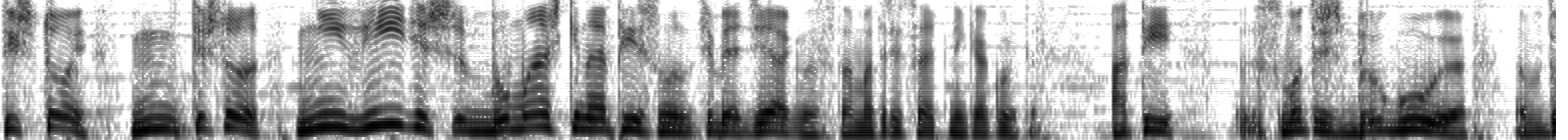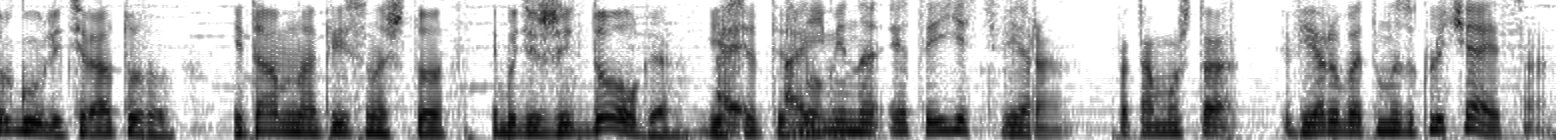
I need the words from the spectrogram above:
Ты что, ты что, не видишь, бумажки написано, у тебя диагноз там отрицательный какой-то, а ты смотришь в другую, в другую литературу, и там написано, что ты будешь жить долго, если а, ты а Богом. именно это и есть вера. Потому что вера в этом и заключается.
